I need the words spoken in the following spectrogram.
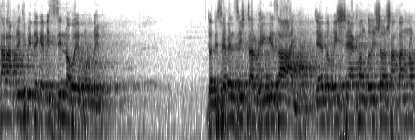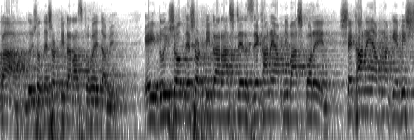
সারা পৃথিবী থেকে বিচ্ছিন্ন হয়ে পড়বেন। যদি সেভেন সিস্টার ভেঙে যায়, যেহেতু বিশ্বে এখন দুইশো সাতান্নটা, দুইশো তেষট্টিটা রাষ্ট্র হয়ে যাবে। এই দুইশো তেষট্টিটা রাষ্ট্রের যেখানে আপনি বাস করেন, সেখানে আপনাকে বিশ্ব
